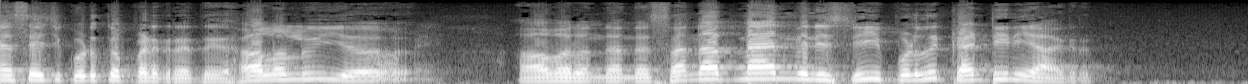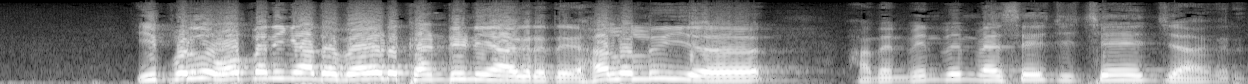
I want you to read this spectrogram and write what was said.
மெசேஜ் கொடுக்கப்படுகிறது. ஹalleluya அவர் வந்து அந்த சன் ஆஃப் மேன் மினிஸ்ட்ரி இப்பொழுது கண்டினியூ ஆகிறது. இப்பொழுது ஓப்பனிங் அந்த வேர்டு கண்டினியூ ஆகிறது. ஹalleluya அதன் பின்பு மெசேஜ் சேஞ்ச் ஆகிறது.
